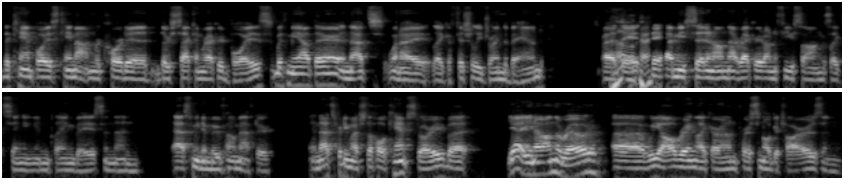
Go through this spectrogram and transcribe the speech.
the CAAMP Boys came out and recorded their second record, Boys, with me out there. And that's when I like officially joined the band. Uh, Oh, they, okay. they had me sitting on that record on a few songs, like singing and playing bass, and then asked me to move home after. And that's pretty much the whole CAAMP story. But yeah, you know, on the road, uh, we all bring like our own personal guitars and,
